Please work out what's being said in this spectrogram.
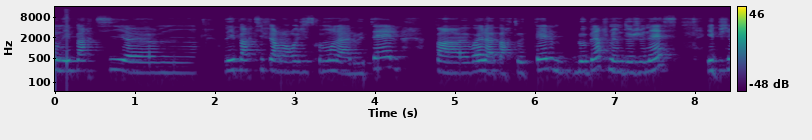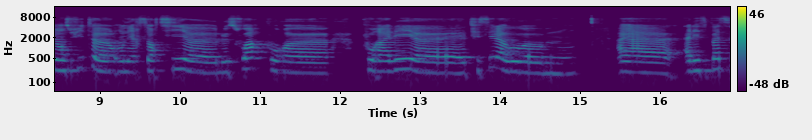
on est parti, on est parti faire l'enregistrement là à l'hôtel enfin voilà, l'appart-hôtel, l'auberge même de jeunesse. Et puis ensuite, on est ressorti le soir pour, pour aller, tu sais, là où, à, à l'espace,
